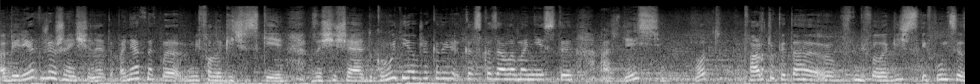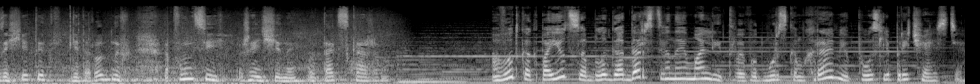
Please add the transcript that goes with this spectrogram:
оберег для женщины, это понятно, кла- мифологически защищает грудь, я уже сказала, манисты. А здесь вот фартук – это э, мифологические функции защиты детородных функций женщины, вот так скажем. А вот как поются благодарственные молитвы в Удмурском храме после причастия.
